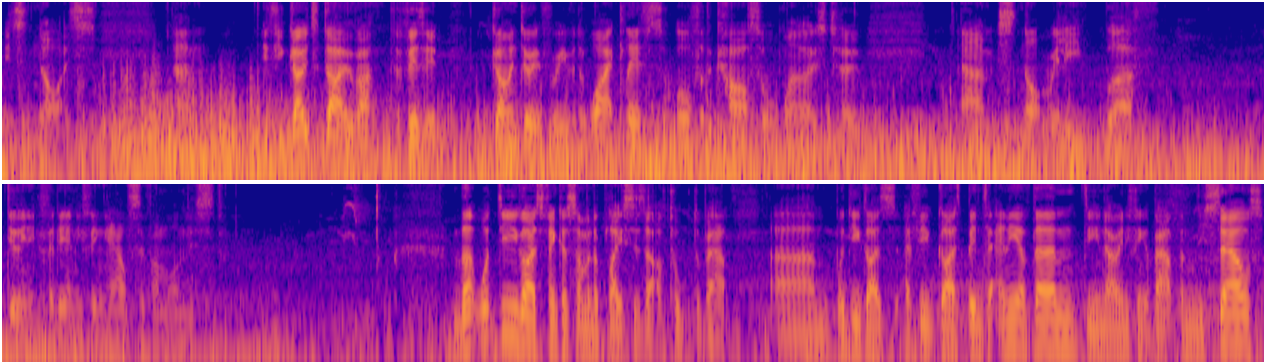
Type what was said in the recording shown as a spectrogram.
it's not. It's um, if you go to Dover to visit, go and do it for either the White Cliffs or for the castle, one of those two. Um, it's not really worth doing it for anything else, if I'm honest. But what do you guys think of some of the places that I've talked about? Um, what do you guys, have you guys been to any of them? Do you know anything about them yourselves?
